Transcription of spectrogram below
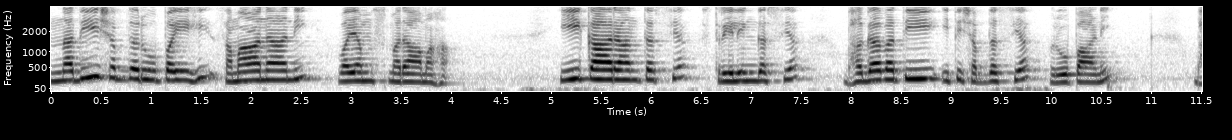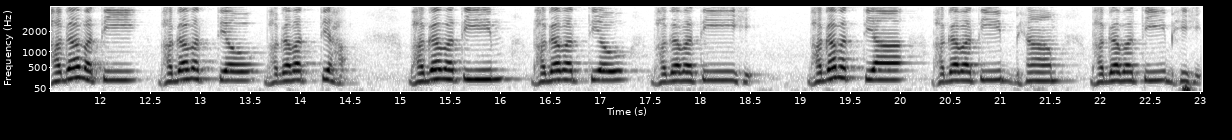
नदीशब्दरूपैः समानानि वयं स्मरामः। ईकारान्तस्य स्त्रीलिङ्गस्य भगवती इति शब्दस्य रूपाणि भगवती भगवत्यौ भगवत्यः। भगवतीं भगवत्यौ भगवतीः। भगवत्या भगवतीभ्यां भगवतीभिः।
